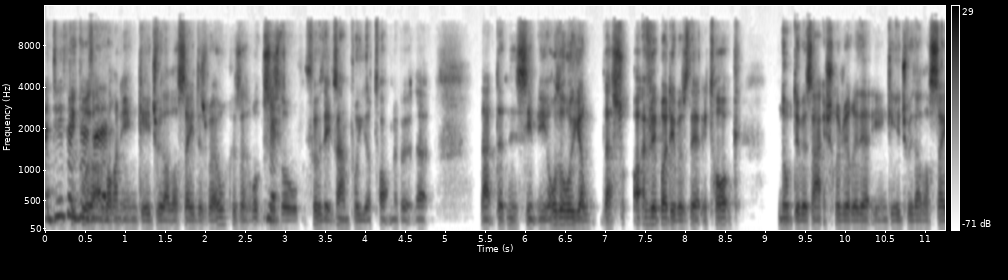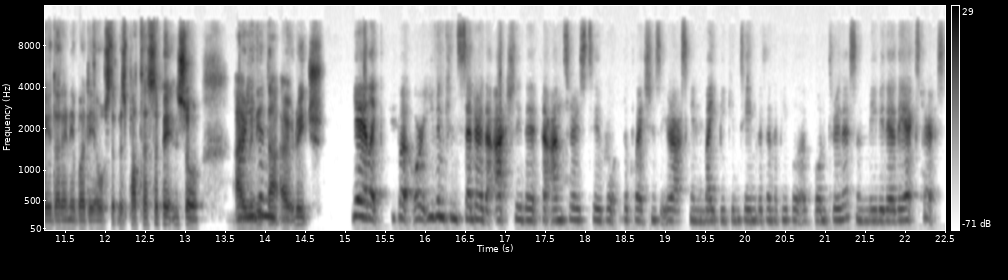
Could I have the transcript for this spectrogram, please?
I do think people that a, are willing to engage with the other side as well, because it looks yeah. as though through the example you're talking about that that didn't seem to. Although you're this, everybody was there to talk. Nobody was actually really there to engage with the other side or anybody else that was participating. So I even, need that outreach. Yeah, like, but or even consider that actually the, the answers to what the questions that you're asking might be contained within the people that have gone through this, and maybe they're the experts.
